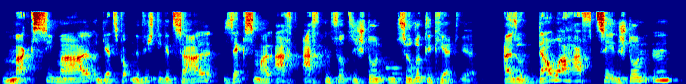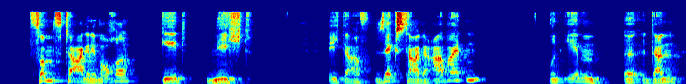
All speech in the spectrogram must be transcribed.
maximal, und jetzt kommt eine wichtige Zahl, 6 mal 8, 48 Stunden zurückgekehrt werden. Also dauerhaft 10 Stunden, fünf Tage die Woche geht nicht. Ich darf sechs Tage arbeiten und eben äh, dann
